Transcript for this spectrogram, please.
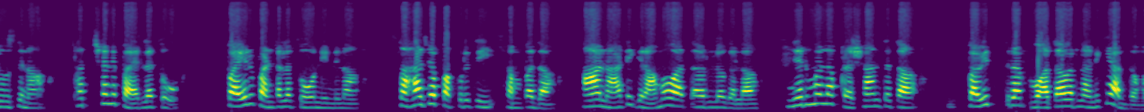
చూసినా పచ్చని పైర్లతో పైరు పంటలతో నిండిన సహజ ప్రకృతి సంపద ఆనాటి గ్రామ వాతావరణంలో గల నిర్మల ప్రశాంతత పవిత్ర వాతావరణానికి అర్థం.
